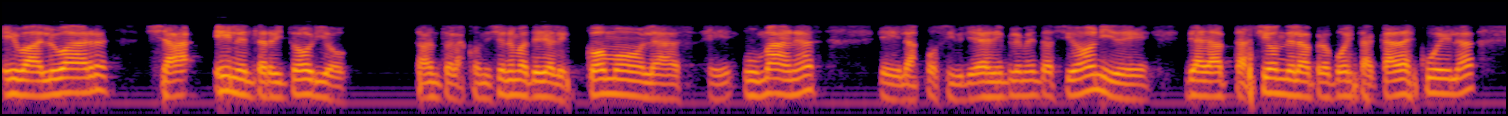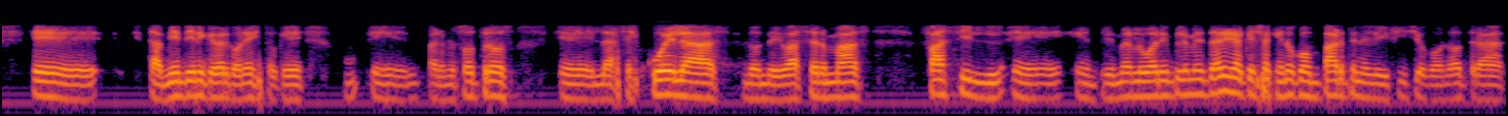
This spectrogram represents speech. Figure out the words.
evaluar ya en el territorio tanto las condiciones materiales como las humanas, las posibilidades de implementación y de, adaptación de la propuesta a cada escuela, también tiene que ver con esto, que eh, para nosotros eh, las escuelas donde va a ser más fácil eh, en primer lugar implementar es aquellas que no comparten el edificio con otra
